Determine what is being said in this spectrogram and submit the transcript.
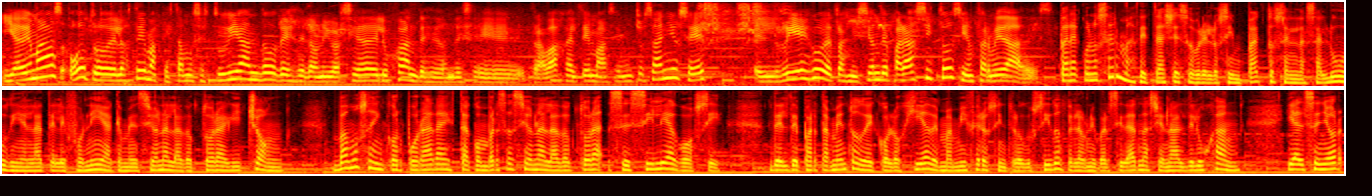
Y además, otro de los temas que estamos estudiando desde la Universidad de Luján, desde donde se trabaja el tema hace muchos años, es el riesgo de transmisión de parásitos y enfermedades. Para conocer más detalles sobre los impactos en la salud y en la telefonía que menciona la doctora Guichón, vamos a incorporar a esta conversación a la doctora Cecilia Gossi, del Departamento de Ecología de Mamíferos Introducidos de la Universidad Nacional de Luján, y al señor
